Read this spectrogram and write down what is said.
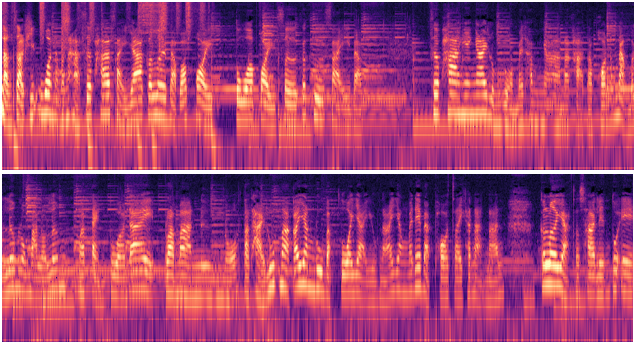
หลังจากที่อ้วนมันหาเสื้อผ้าใส่ยากก็เลยแบบว่าปล่อยตัวปล่อยเซอร์ก็คือใส่แบบเสื้อผ้าง่ายๆ หลวมๆไปทำงานนะคะ แต่พอน้ำหนักมันเริ่มลงมาเราเริ่มมาแต่งตัวได้ประมาณนึงเนาะ แต่ถ่ายรูปมาก็ยังดูแบบตัวใหญ่อยู่นะ ยังไม่ได้แบบพอใจขนาดนั้น ก็เลยอยากจะชาเลนจ์ตัวเอง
